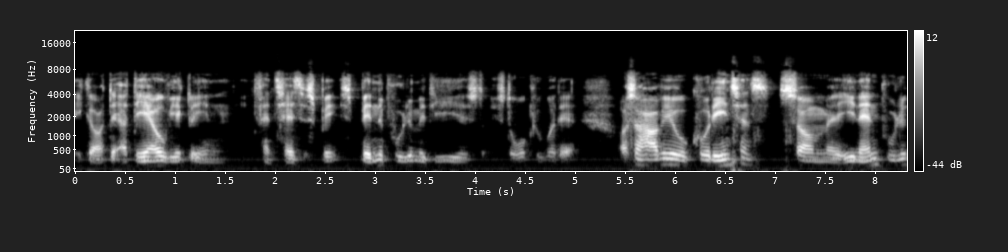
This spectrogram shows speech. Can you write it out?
Ikke? Og, det, og det er jo virkelig en, en fantastisk spændende pulje med de øh, store klubber der. Og så har vi jo Corinthians, som øh, i en anden pulje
